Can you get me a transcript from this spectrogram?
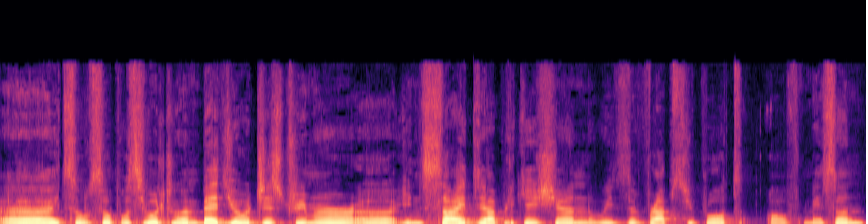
Uh, it's also possible to embed your GStreamer uh, inside the application with the wrap support of Meson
